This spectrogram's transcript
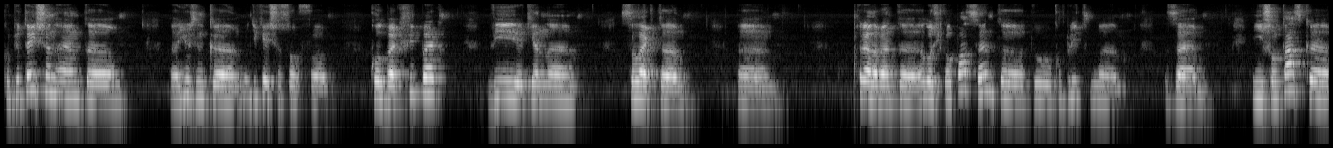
computation and um, uh, using indications of callback feedback, we can select um, um, relevant uh, logical paths and uh, to complete um, the initial task uh,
